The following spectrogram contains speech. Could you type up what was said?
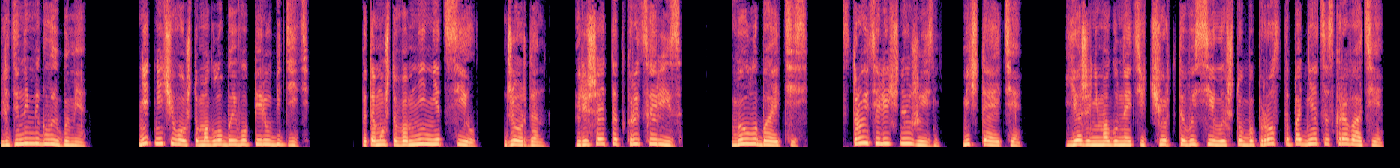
ледяными глыбами. Нет ничего, что могло бы его переубедить потому что во мне нет сил. Джордан, решает открыться Риз. Вы улыбаетесь, строите личную жизнь, мечтаете. Я же не могу найти чертовы силы, чтобы просто подняться с кровати.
